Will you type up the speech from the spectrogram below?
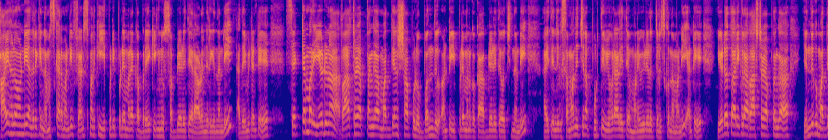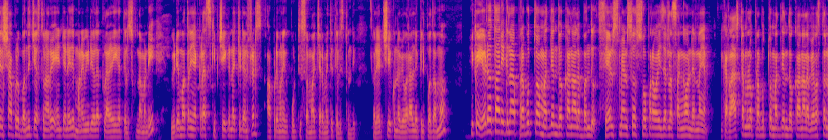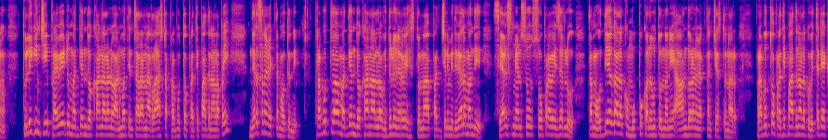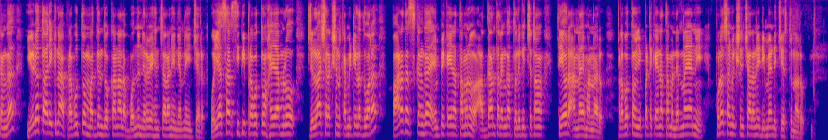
Hi hello అండి. అందరికీ నమస్కారం అండి. ఫ్రెండ్స్ మనకి ఇప్పుడిప్పుడే మన యొక్క బ్రేకింగ్ న్యూస్ అప్డేట్ అయితే రావడం జరిగిందండి. అదేమిటంటే సెప్టెంబర్ ఏడున రాష్ట్ర వ్యాప్తంగా మద్యం షాపులు బంద్ అంటూ ఇప్పుడే మనకు ఒక అప్డేట్ అయితే వచ్చిందండి. అయితే ఇందుకు సంబంధించిన పూర్తి వివరాలు అయితే మన వీడియోలో తెలుసుకుందామండి. అంటే ఏడో తారీఖున రాష్ట్ర వ్యాప్తంగా ఎందుకు మద్యం షాపులు బంద్ చేస్తున్నారో ఏంటి అనేది మన వీడియోలో క్లారిటీగా తెలుసుకుందామండి. వీడియో మాత్రం ఎక్కడ స్కిప్ చేయకుండా చూడండి ఫ్రెండ్స్. అప్పుడే మనకి పూర్తి సమాచారం అయితే తెలుస్తుంది. లేట్ చేయకుండా వివరాల్లోకి వెళ్ళిపోదాము. ఇక ఏడో తారీఖున ప్రభుత్వ మద్యం దుకాణాల బంద్ సేల్స్మెన్స్ సూపర్వైజర్ల సంఘం నిర్ణయం. ఇక రాష్ట్రంలో ప్రభుత్వ మద్యం దుకాణాల వ్యవస్థను తొలగించి ప్రైవేటు మద్యం దుకాణాలను అనుమతించాలన్న రాష్ట్ర ప్రభుత్వ ప్రతిపాదనలపై నిరసన వ్యక్తమవుతుంది. ప్రభుత్వ మద్యం దుకాణాల్లో విధులు నిర్వహిస్తున్న పద్దెనిమిది వేల మంది సేల్స్మెన్స్ సూపర్వైజర్లు తమ ఉద్యోగాలకు ముప్పు కలుగుతుందని ఆందోళన వ్యక్తం చేస్తున్నారు. ప్రభుత్వ ప్రతిపాదనలకు వ్యతిరేకంగా ఏడో తారీఖున ప్రభుత్వం మద్యం దుకాణాల బంద్ నిర్వహించాలని నిర్ణయించారు. వైఎస్ఆర్సీపీ ప్రభుత్వం హయాంలో జిల్లా సెలక్షన్ కమిటీల ద్వారా పారదర్శకంగా ఎంపికైన తమను అర్ధాంతరంగా తొలగించడం తీవ్ర అన్యాయమన్నారు. ప్రభుత్వం ఇప్పటికైనా తమ నిర్ణయాన్ని పునఃసమీక్షించాలని డిమాండ్ చేస్తున్నారు.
